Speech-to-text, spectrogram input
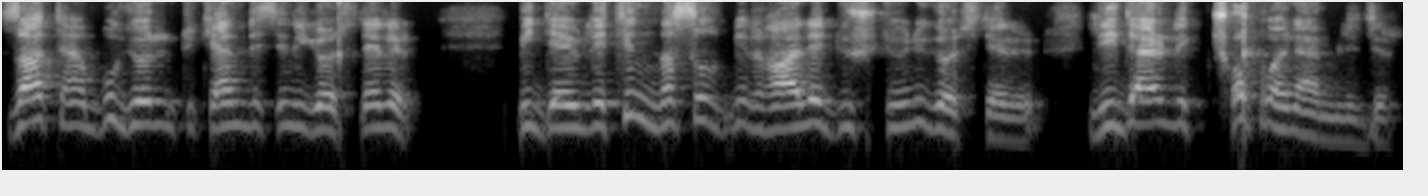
zaten bu görüntü kendisini gösterir bir devletin nasıl bir hale düştüğünü gösterir. Liderlik çok önemlidir.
